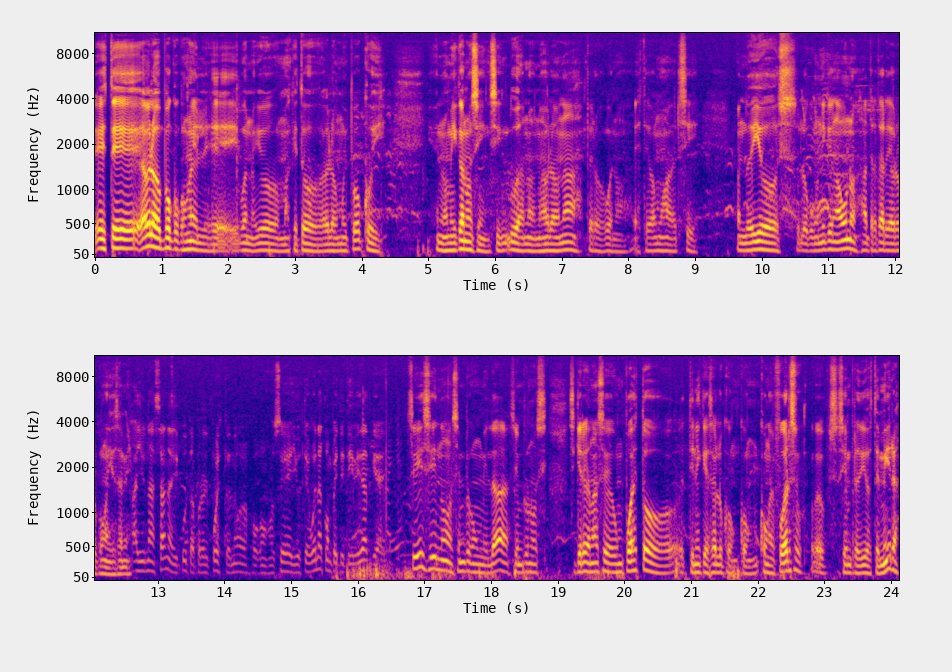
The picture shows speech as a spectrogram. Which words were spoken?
este, he hablado poco con él, eh, bueno, yo más que todo he hablado muy poco y en los mexicanos sin, sin duda no, no he hablado nada, pero bueno, este, vamos a ver si cuando ellos lo comuniquen a uno, a tratar de hablar con ellos también. Hay una sana disputa por el puesto, ¿no? Con José y usted, buena competitividad que hay. Sí, sí, no, siempre con humildad, siempre uno, si, si quiere ganarse un puesto, tiene que hacerlo con, con, con esfuerzo, siempre Dios te mira,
